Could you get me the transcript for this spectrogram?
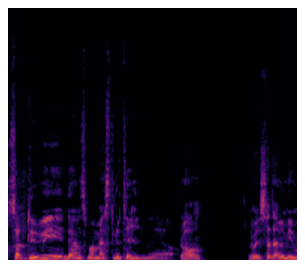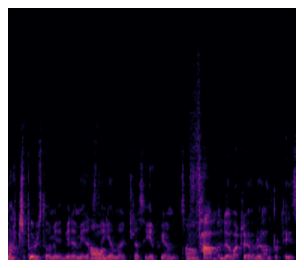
Så att du är den som har mest rutin. eh, Ja. Jag satt även med i Matchpuls då, vill jag minnas. Ja. Det gamla klassikerprogrammet. Så. Ja. Fan vad du har varit överallt Ortiz.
